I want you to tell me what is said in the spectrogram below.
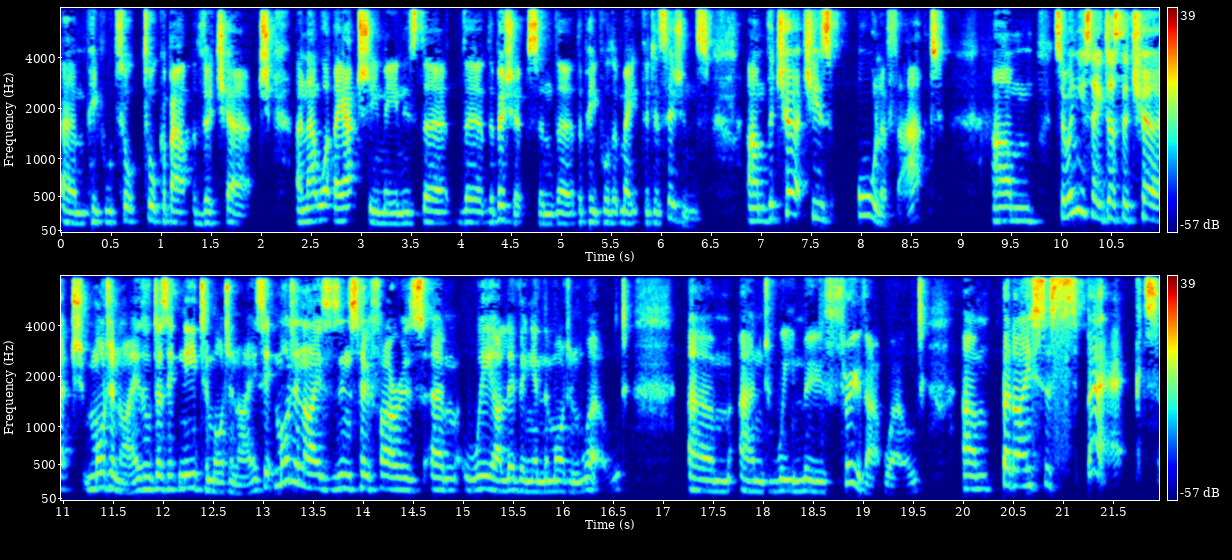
Um, people talk talk about the church, and that what they actually mean is the the, the bishops and the, the people that make the decisions. Um, the church is all of that. Um, so when you say, does the church modernize or does it need to modernize? It modernizes insofar as um, we are living in the modern world um, and we move through that world. Um, but I suspect,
